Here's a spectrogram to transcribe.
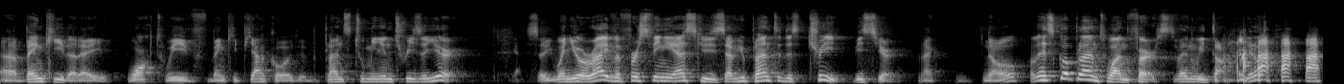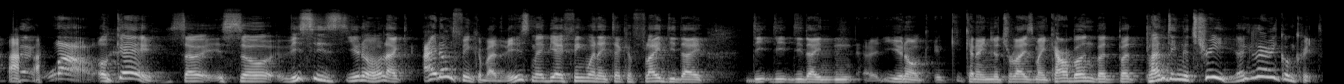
uh, Benki that I worked with, Benki Piyãko, plants two million trees a year. Yeah. So when you arrive, the first thing he asks you is, "Have you planted a tree this year?" Like, no. Well, let's go plant one first. Then we talk. You know? like, wow. Okay. So so this is you know like I don't think about this. Maybe I think when I take a flight, did I did, did, did, I, you know, can I neutralize my carbon? But but planting a tree, like very concrete.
